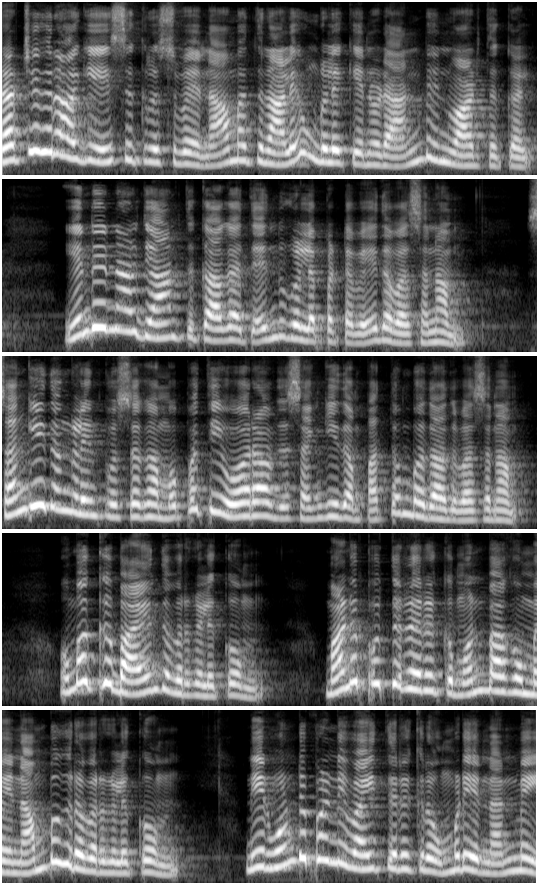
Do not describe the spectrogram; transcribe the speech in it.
ரட்சகராகிய இயேசு கிறிஸ்துவின் நாமத்தினாலே உங்களுக்கு என்னோட அன்பின் வாழ்த்துக்கள். இன்றைய நாள் தியானத்துக்காக தெரிந்து கொள்ளப்பட்ட வேத வசனம் சங்கீதங்களின் புஸ்தகம் முப்பத்தி ஓராவது சங்கீதம் பத்தொன்பதாவது வசனம். உமக்கு பயந்தவர்களுக்கும் மனுப்புத்திரருக்கு முன்பாக உம்மை நம்புகிறவர்களுக்கும் நீர் உண்டு பண்ணி வைத்திருக்கிற உம்முடைய நன்மை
